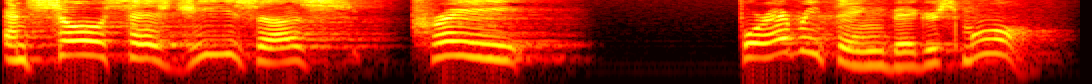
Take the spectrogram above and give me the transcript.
And so says Jesus, pray for everything, big or small.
